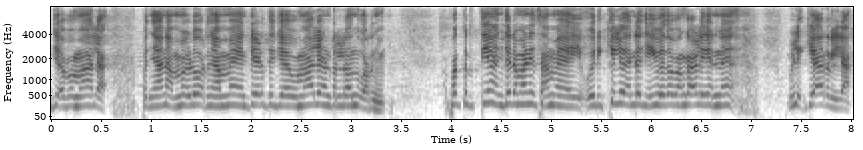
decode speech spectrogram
ജപമാല. അപ്പം ഞാൻ അമ്മയോട് പറഞ്ഞു അമ്മ എന്റെ അടുത്ത് ജപമാല ഉണ്ടല്ലോ എന്ന് പറഞ്ഞു. അപ്പോൾ കൃത്യം അഞ്ചര മണി സമയമായി ഒരിക്കലും എന്റെ ജീവിത പങ്കാളി എന്നെ വിളിക്കാറില്ല.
